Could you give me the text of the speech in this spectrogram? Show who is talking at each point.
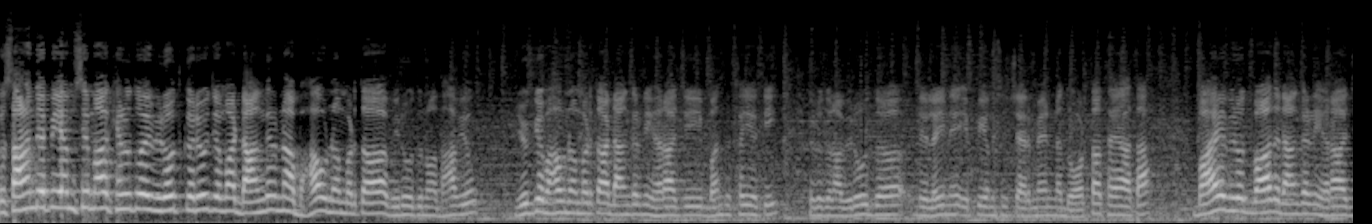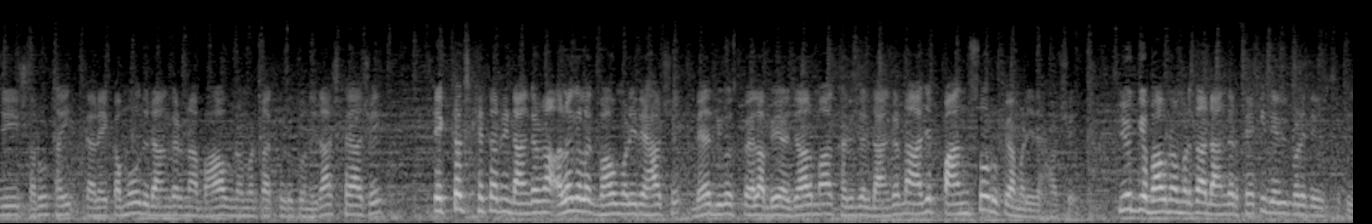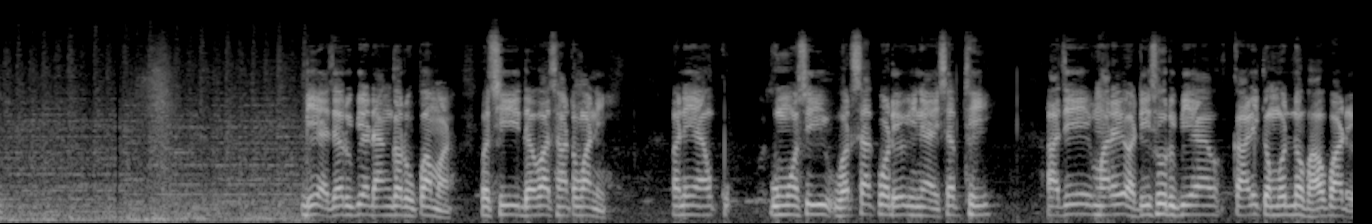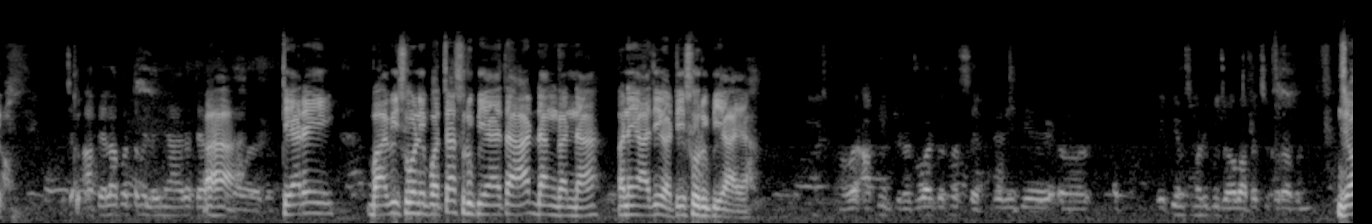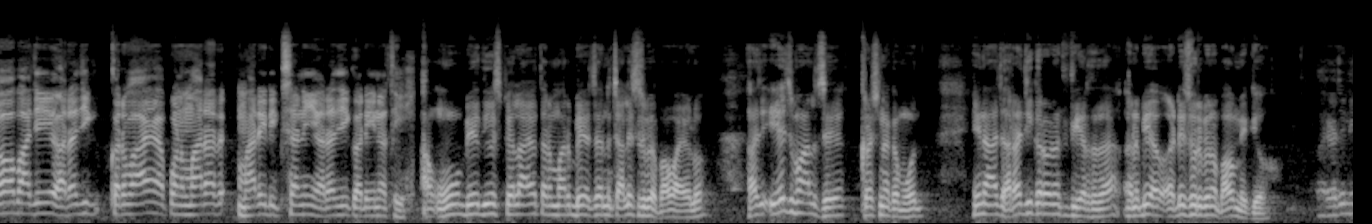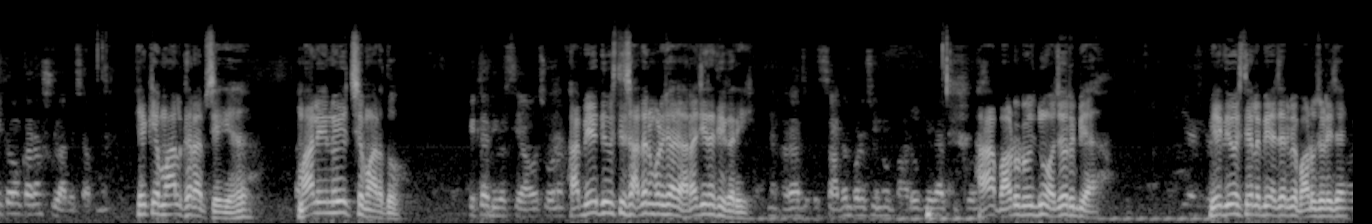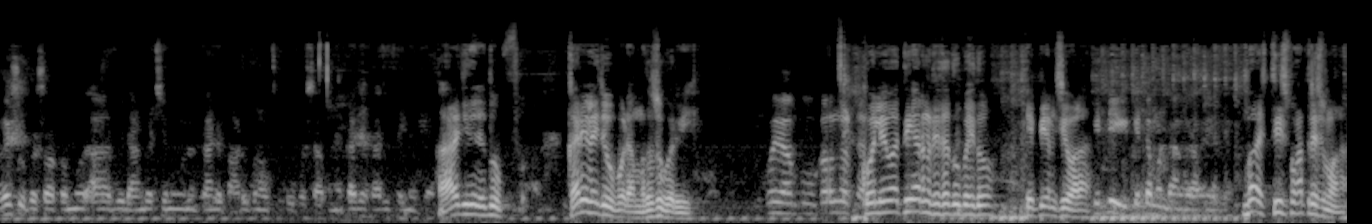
Speaker 1: તો સાણંદ એપીએમસીમાં ખેડૂતોએ વિરોધ કર્યો જેમાં ડાંગરના ભાવ ન મળતા વિરોધ નોંધાવ્યો. યોગ્ય ભાવ ન મળતા ડાંગરની હરાજી બંધ થઈ હતી. ખેડૂતોના વિરોધને લઈને એપીએમસી ચેરમેન દોડતા થયા હતા. બાહ્ય વિરોધ બાદ ડાંગરની હરાજી શરૂ થઈ. ત્યારે કમોદ ડાંગરના ભાવ ન મળતા ખેડૂતો નિરાશ થયા છે. એક જ ખેતરની ડાંગરના અલગ અલગ ભાવ મળી રહ્યા છે. બે દિવસ પહેલા બે હજારમાં ખરીદેલ ડાંગરના આજે પાંચસો રૂપિયા મળી રહ્યા છે. યોગ્ય ભાવ ન મળતા ડાંગર ફેંકી દેવી પડે તેવી સ્થિતિ છે.
Speaker 2: બે હજાર રૂપિયા ડાંગર ઉપામણ પછી દવા છાંટવાની. અને કુમોસી વરસાદ પડ્યો એના હિસાબથી આજે મારે અઢીસો રૂપિયા કાળી કમોદનો ભાવ પાડ્યો. હા ત્યારે બાવીસો ને પચાસ રૂપિયા આવ્યા હતા આઠ ડાંગરના અને આજે અઢીસો રૂપિયા આવ્યા
Speaker 3: જવાબ આપે છે ખરો આપણને?
Speaker 2: જવાબ આજે હરાજી કરવા આવ્યા પણ મારા મારી રિક્ષાની હરાજી કરી નથી.
Speaker 4: હું બે દિવસ પહેલા આવ્યો ત્યારે મારે બે હજાર ને ચાલીસ રૂપિયા ભાવ આવેલો આજે એ જ માલ છે કૃષ્ણ કમોદ. એને આજ હરાજી કરવા નથી તૈયાર થતા અને બે અઢીસો રૂપિયાનો ભાવ મેક્યો.
Speaker 3: હરાજી નીકળવાનું કારણ શું લાગે છે આપને?
Speaker 4: એ કે માલ ખરાબ છે કે માલ એનો એ જ છે મારો તો.
Speaker 3: કેટલા દિવસથી આવો છો? અને
Speaker 4: બે દિવસથી સાધન પડ્યું છે હરાજી નથી કરી.
Speaker 3: સાધન પડ્યું છે?
Speaker 4: હા ભાડું રોજનું હજાર રૂપિયા. બે દિવસથી એટલે બે હજાર રૂપિયા ભાડું ચડી જાય.
Speaker 3: હવે શું કરશો? આ આ જે ડાંગર છે એનું ભાડું પણ ઓછું પડશે. આપણે કાજે હરાજી થઈ નથી
Speaker 4: હરાજી તો કરી લઈ જવું પડે આમાં તો શું કરવી? કોઈ લેવા તૈયાર નથી થતું પછી તો એપીએમસી વાળા.
Speaker 3: કેટલી કેટલા મણ ડાંગર
Speaker 4: બસ ત્રીસ પાંત્રીસમાં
